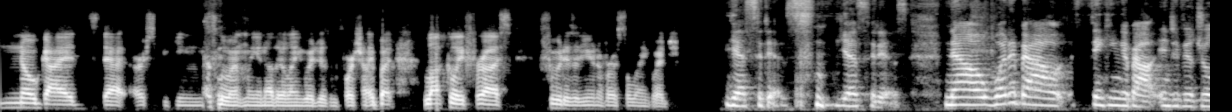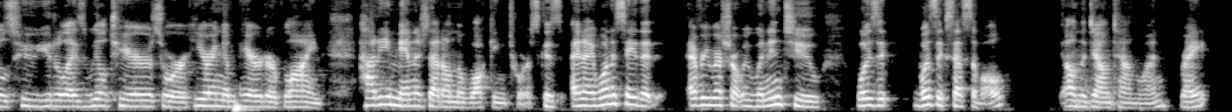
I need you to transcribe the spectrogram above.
no guides that are speaking fluently in other languages, unfortunately. But luckily for us, food is a universal language. Yes, it is. yes, it is. Now, what about thinking about individuals who utilize wheelchairs or hearing impaired or blind? How do you manage that on the walking tours? Because, and I want to say that every restaurant we went into was it was accessible on the downtown one, right?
